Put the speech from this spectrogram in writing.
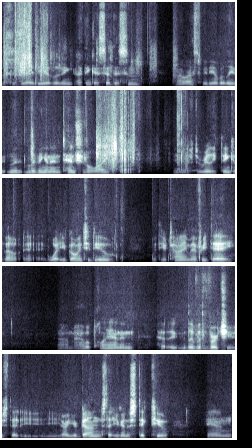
this is the idea of living. I think I said this in my last video, but li li living an intentional life. You have to really think about uh, what you're going to do with your time every day. Um, have a plan and live with virtues that are your guns that you're going to stick to and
